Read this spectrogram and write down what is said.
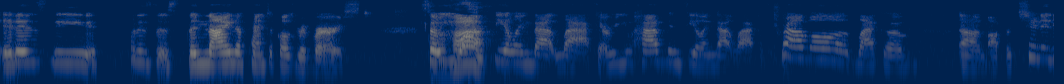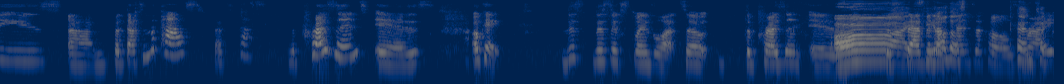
It is the. What is this? The nine of pentacles reversed. So you Uh-huh. are feeling that lack, or you have been feeling that lack of travel, lack of um, opportunities. Um, but that's in the past. That's the past. The present is okay. This this explains a lot. So the present is Oh, the seven of those pentacles, right?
